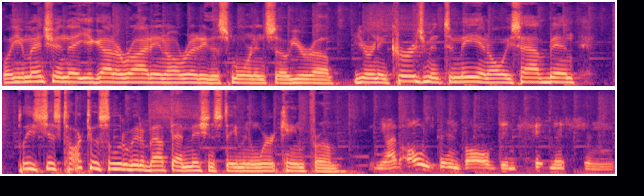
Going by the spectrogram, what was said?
Well, you mentioned that you got a ride in already this morning, so you're uh, you're an encouragement to me and always have been. Please just talk to us a little bit about that mission statement and where it came from. You know, I've always been involved in fitness and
